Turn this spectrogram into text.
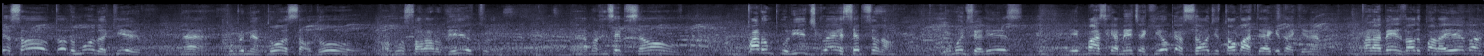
Pessoal, todo mundo aqui né, cumprimentou, saudou, alguns falaram mito. É uma recepção para um político é excepcional. Estou muito feliz. E basicamente aqui é o pessoal de Taubaté que está aqui, né? Parabéns, Valdo Paraíba.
